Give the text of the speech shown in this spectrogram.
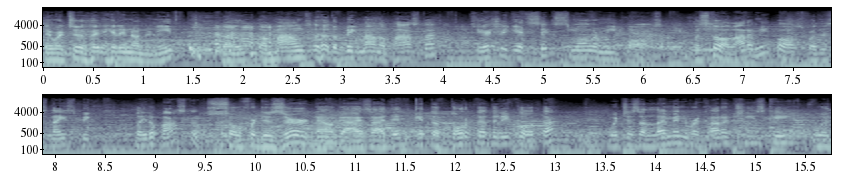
There were two hidden underneath the, the mound, the big mound of pasta. So you actually get six smaller meatballs, but still a lot of meatballs for this nice big plate of pasta. So for dessert now, guys, I did get the torta de ricotta, which is a lemon ricotta cheesecake with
